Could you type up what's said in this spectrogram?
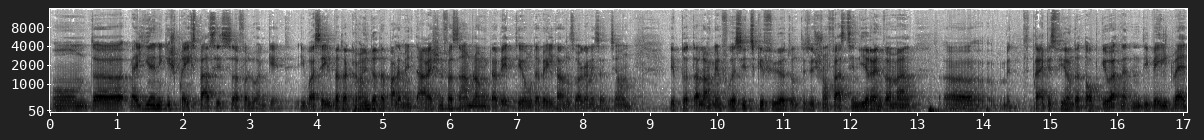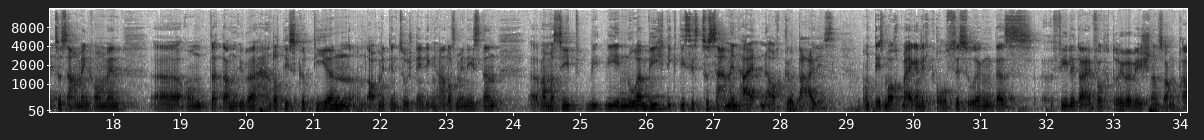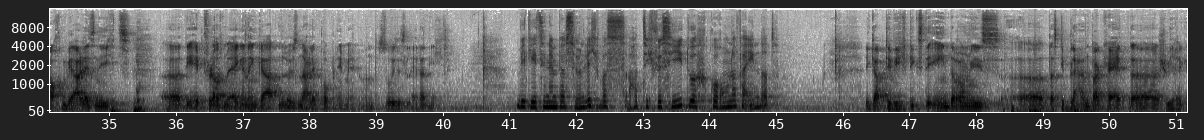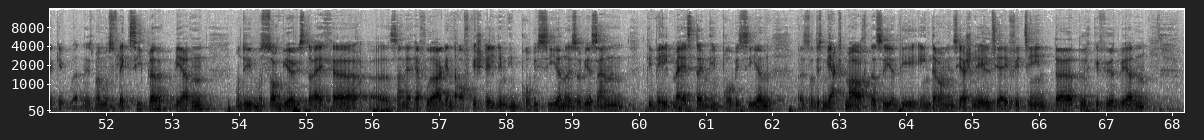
und äh, weil hier eine Gesprächsbasis äh, verloren geht. Ich war selber der Gründer der Parlamentarischen Versammlung der WTO, der Welthandelsorganisation. Ich habe dort auch lange den Vorsitz geführt und das ist schon faszinierend, wenn man äh, mit 300 bis 400 Abgeordneten, die weltweit zusammenkommen äh, und dann über Handel diskutieren und auch mit den zuständigen Handelsministern, äh, wenn man sieht, wie, wie enorm wichtig dieses Zusammenhalten auch global ist. Und das macht mir eigentlich große Sorgen, dass viele da einfach drüber wischen und sagen, brauchen wir alles nichts, äh, die Äpfel aus dem eigenen Garten lösen alle Probleme. Und so ist es leider nicht. Wie geht es Ihnen persönlich? Was hat sich für Sie durch Corona verändert? Ich glaube, die wichtigste Änderung ist, äh, dass die Planbarkeit äh, schwieriger geworden ist. Man muss flexibler werden und ich muss sagen, wir Österreicher äh, sind ja hervorragend aufgestellt im Improvisieren. Also wir sind die Weltmeister im Improvisieren. Also das merkt man auch, dass hier die Änderungen sehr schnell, sehr effizient durchgeführt werden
